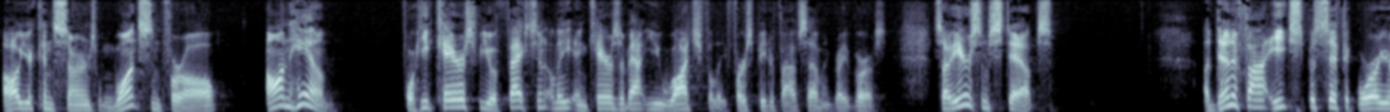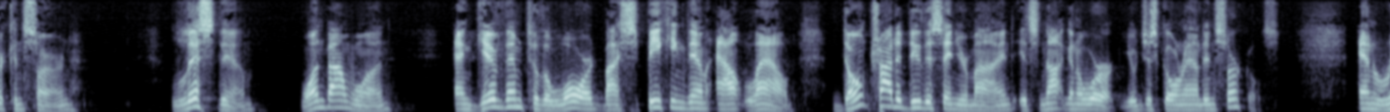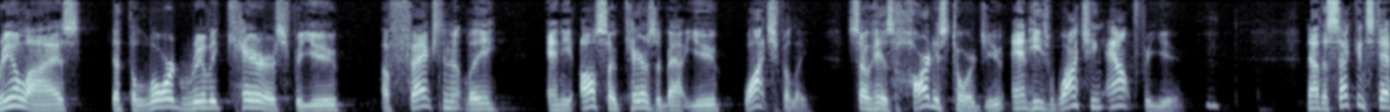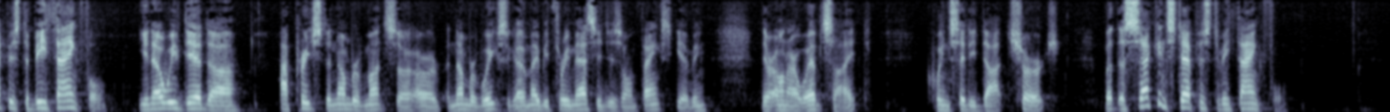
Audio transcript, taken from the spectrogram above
all your concerns once and for all on Him. For He cares for you affectionately and cares about you watchfully. 1 Peter 5 7, great verse. So here's some steps Identify each specific worry or concern, list them one by one, and give them to the Lord by speaking them out loud. Don't try to do this in your mind. It's not going to work. You'll just go around in circles. And realize that the Lord really cares for you affectionately, and He also cares about you watchfully. So His heart is towards you, and He's watching out for you. Now, the second step is to be thankful. You know, we did, uh, I preached a number of months or, or, a number of weeks ago, maybe three messages on Thanksgiving. They're on our website, queencity.church. But the second step is to be thankful.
